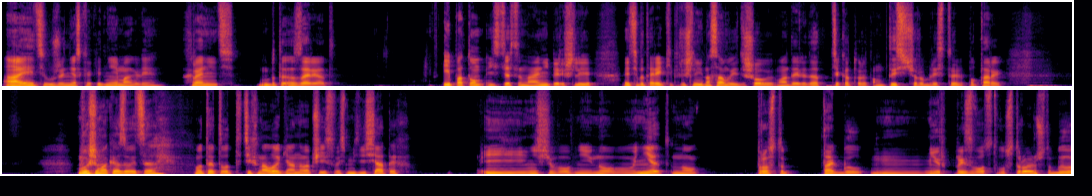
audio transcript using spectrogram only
А эти уже несколько дней могли хранить заряд. И потом, естественно, они перешли, эти батарейки перешли на самые дешевые модели, да, те, которые там тысячу рублей стоили, полторы. В общем, оказывается, вот эта вот технология, она вообще из 80-х. и ничего в ней нового нет, но просто так был мир производства устроен, что было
